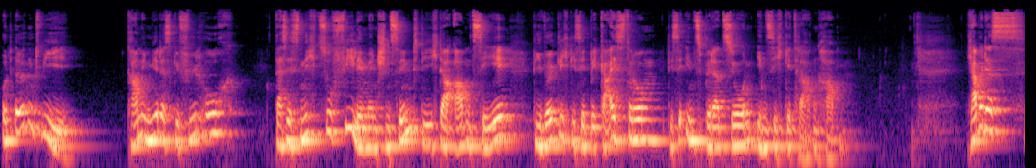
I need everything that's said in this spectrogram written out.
Und irgendwie kam in mir das Gefühl hoch, dass es nicht so viele Menschen sind, die ich da abends sehe, die wirklich diese Begeisterung, diese Inspiration in sich getragen haben. Ich habe das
